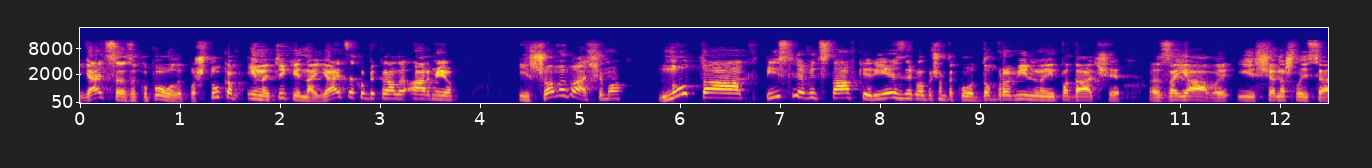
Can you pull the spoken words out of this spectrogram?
Яйця закуповували по штукам і не тільки на яйцях обікрали армію. І що ми бачимо? Ну так, після відставки Резнікова, причому такого добровільної подачі е, заяви, і ще знайшлися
